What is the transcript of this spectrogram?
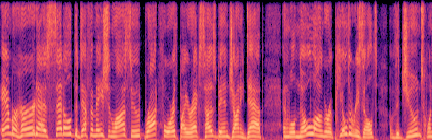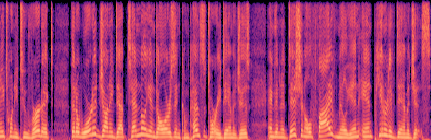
Amber Heard has settled the defamation lawsuit brought forth by her ex husband, Johnny Depp, and will no longer appeal the results of the June 2022 verdict that awarded Johnny Depp $10 million in compensatory damages and an additional 5 million in punitive damages.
